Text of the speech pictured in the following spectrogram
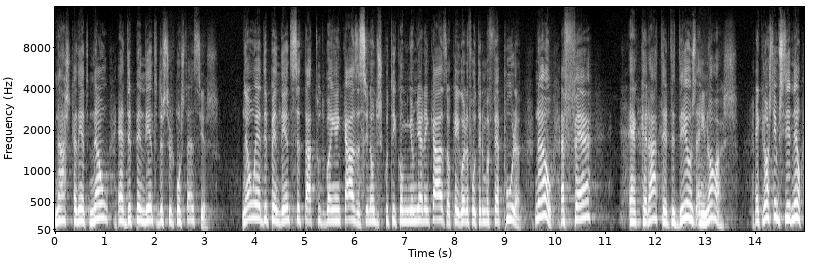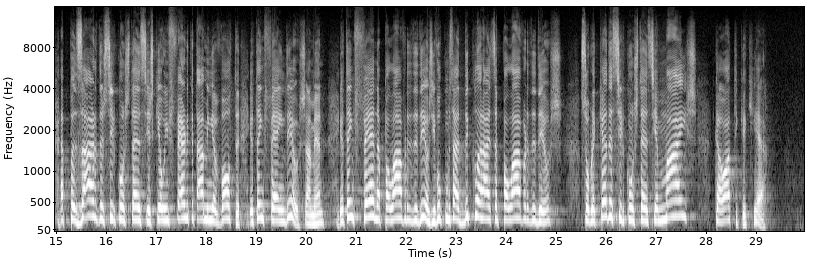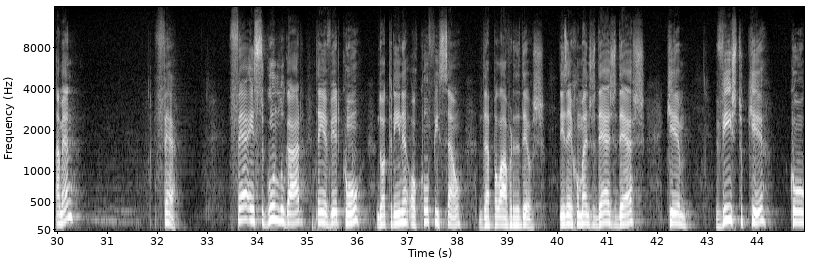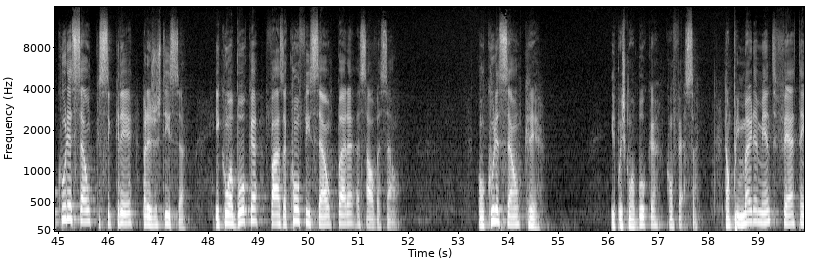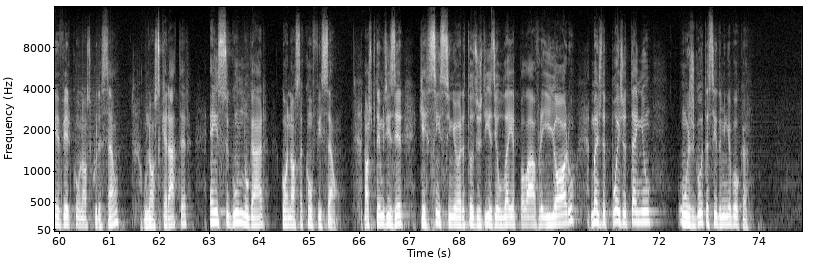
Nasce cá dentro. Não é dependente das circunstâncias. Não é dependente se está tudo bem em casa, se não discutir com a minha mulher em casa, ok, agora vou ter uma fé pura. Não, a fé é caráter de Deus em nós. É que nós temos que dizer, não, apesar das circunstâncias que é o inferno que está à minha volta, eu tenho fé em Deus, amém? Eu tenho fé na palavra de Deus e vou começar a declarar essa palavra de Deus sobre cada circunstância mais caótica que é. Amém? Fé. Fé, em segundo lugar, tem a ver com doutrina ou confissão da palavra de Deus. Diz em Romanos 10, 10 que, visto que com o coração que se crê para a justiça e com a boca faz a confissão para a salvação. Com o coração crê e depois com a boca confessa. Então, primeiramente, fé tem a ver com o nosso coração, o nosso caráter. Em segundo lugar, com a nossa confissão. Nós podemos dizer que, sim, Senhor, todos os dias eu leio a palavra e oro, mas depois eu tenho um esgoto a sair da minha boca.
